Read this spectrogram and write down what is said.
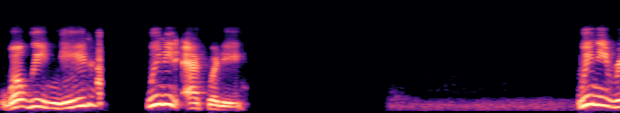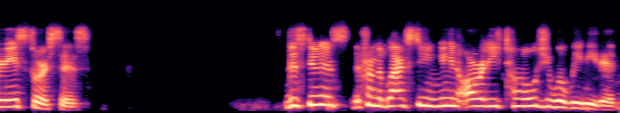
what we need? We need equity. We need resources. The students from the Black Student Union already told you what we needed.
